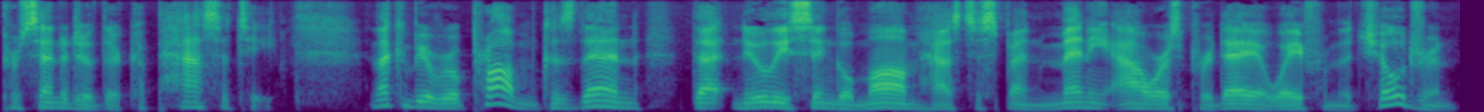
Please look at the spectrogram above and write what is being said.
percentage of their capacity. And that can be a real problem because then that newly single mom has to spend many hours per day away from the children.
